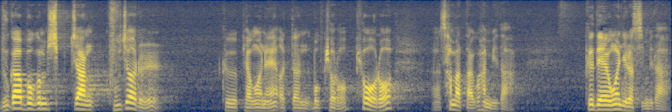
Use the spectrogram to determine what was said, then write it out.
누가복음 10장 9절을 그 병원의 어떤 목표로 표로 어, 삼았다고 합니다. 그 내용은 이렇습니다.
